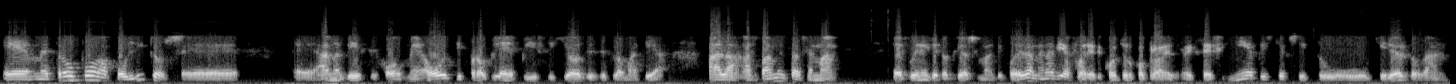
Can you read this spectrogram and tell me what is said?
ε, με τρόπο απολύτως ε, ε, αναντίστοιχο με ό,τι προβλέπει η στοιχειώδης διπλωματία. Αλλά ας πάμε στα σεμά, ε, που είναι και το πιο σημαντικό. Είδαμε ένα διαφορετικό Τούρκο πρόεδρο. Η χθεσινή επίσκεψη του κ. Ερντογάν,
